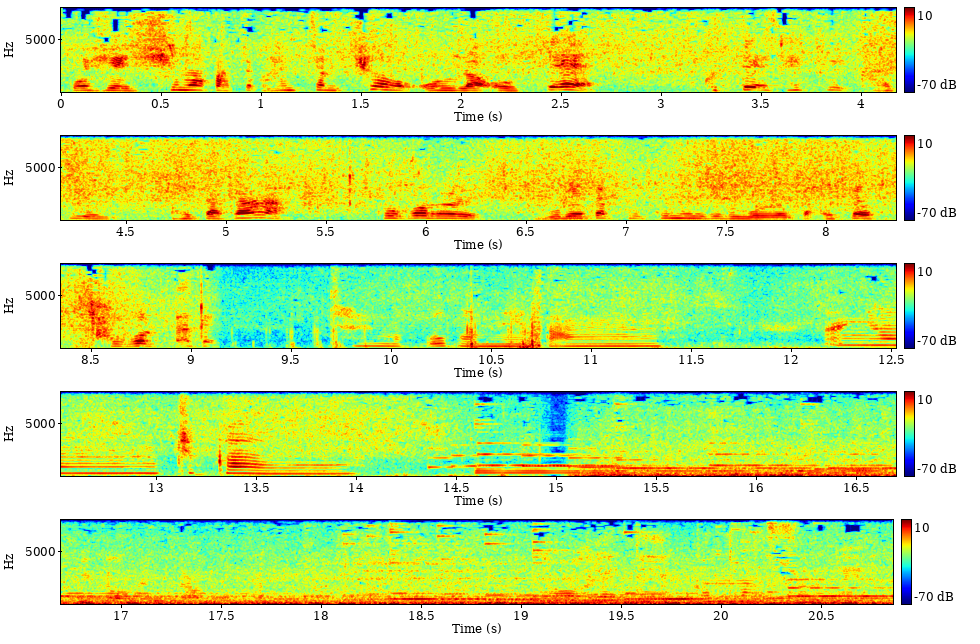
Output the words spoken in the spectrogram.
장미꽃이 심어가지고 한참 튀어 올라올 때 그때 새끼 가지 에다가 그거를 물에다 붓는지는 모르겠다. 그래서 그걸 따다 잘 먹고 갑니다. 안녕, 치카오. 여행이 끝났습니다.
